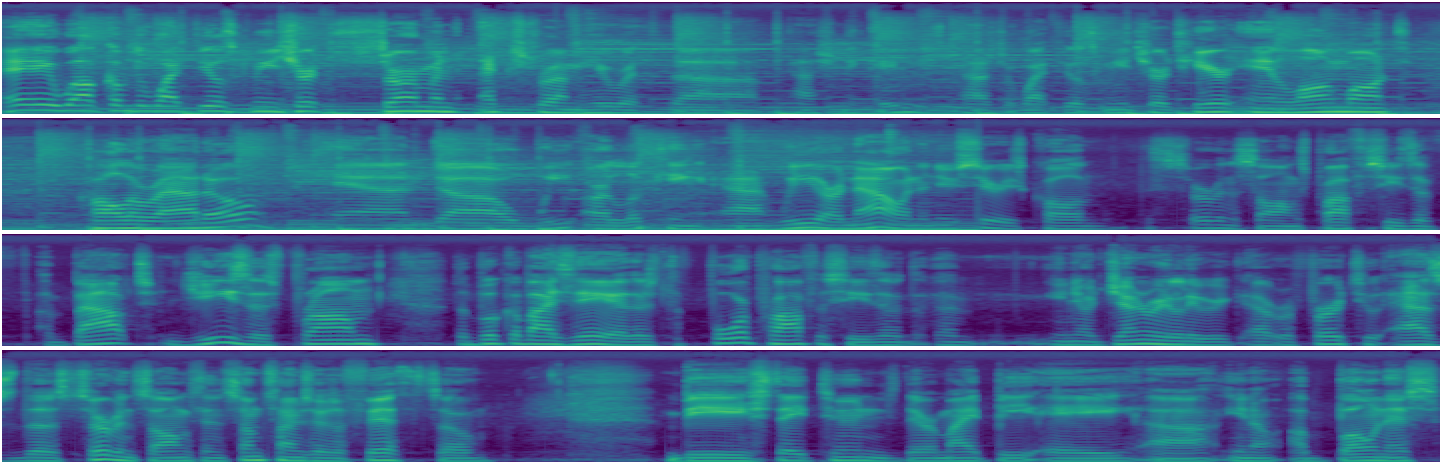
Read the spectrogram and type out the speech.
Hey, welcome to Whitefields Community Church Sermon Extra. I'm here with uh, Pastor Nick Cady, pastor of Whitefields Community Church here in Longmont, Colorado. And uh, we are looking at, we are now in a new series called The Servant Songs, prophecies of, about Jesus from the book of Isaiah. There's the four prophecies, of, of, you know, generally uh, referred to as the servant songs, and sometimes there's a fifth. So be stay tuned. There might be a uh, you know a bonus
